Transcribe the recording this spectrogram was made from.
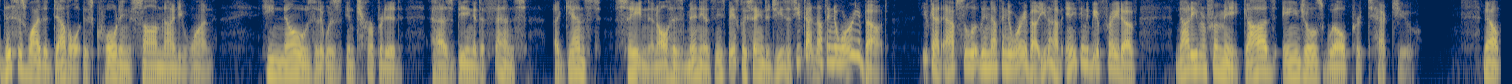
This is why the devil is quoting Psalm 91. He knows that it was interpreted as being a defense against Satan and all his minions. And he's basically saying to Jesus, You've got nothing to worry about. You've got absolutely nothing to worry about. You don't have anything to be afraid of, not even from me. God's angels will protect you. Now,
